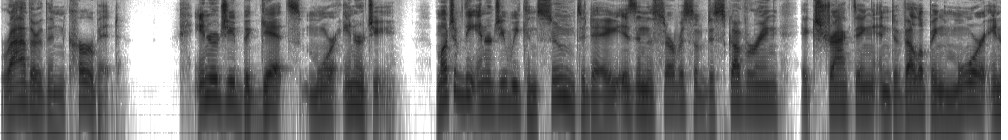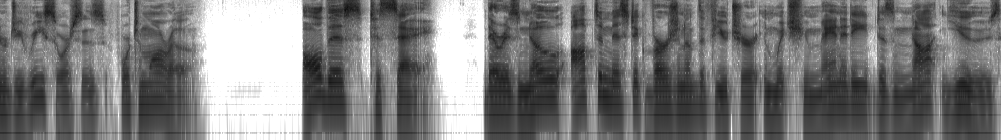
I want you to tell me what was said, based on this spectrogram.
rather than curb it. Energy begets more energy. Much of the energy we consume today is in the service of discovering, extracting, and developing more energy resources for tomorrow. All this to say, there is no optimistic version of the future in which humanity does not use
